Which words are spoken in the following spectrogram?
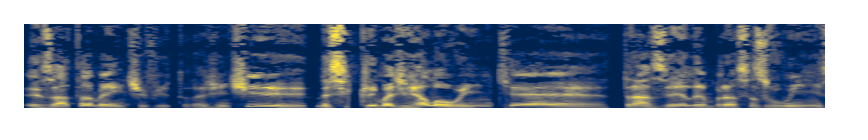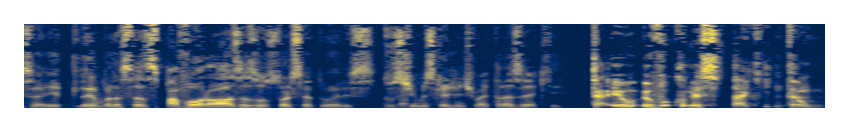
Exatamente, Vitor. A gente, nesse clima de Halloween, quer trazer lembranças ruins aí, lembranças pavorosas aos torcedores dos times que a gente vai trazer aqui. Tá, eu, eu vou começar aqui então,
